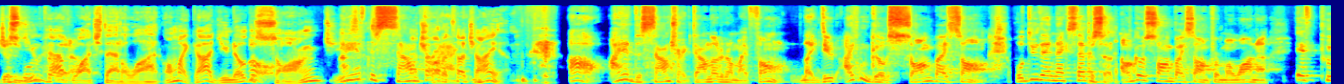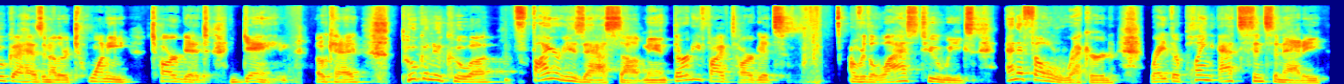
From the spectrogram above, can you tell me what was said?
Just you have watched that a lot. Oh my God, you know the oh, song? Jesus. I have the soundtrack. That's how out of touch I am. Oh, I have the soundtrack downloaded on my phone. Like, dude, I can go song by song. We'll do that next episode. I'll go song by song for Moana if Puka has another 20 target game. Okay. Puka Nacua, fire his ass up, man. 35 targets over the last two weeks, NFL record, right? They're playing at Cincinnati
